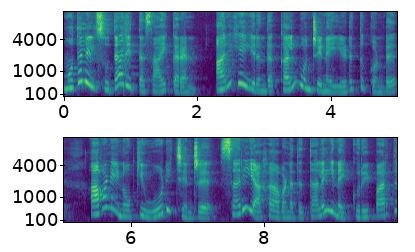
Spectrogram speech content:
முதலில் சுதாரித்த சாய்கரன் அருகே இருந்த கல் ஒன்றினை எடுத்துக்கொண்டு அவனை நோக்கி ஓடிச் சென்று சரியாக அவனது தலையினை குறிப்பார்த்து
